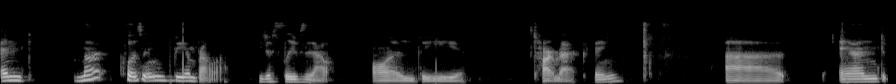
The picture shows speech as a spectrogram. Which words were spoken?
and not closing the umbrella. He just leaves it out on the tarmac thing. Uh, and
